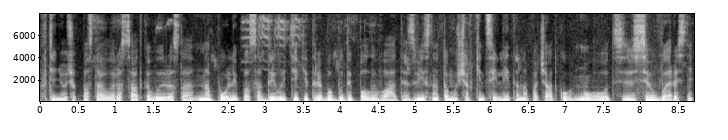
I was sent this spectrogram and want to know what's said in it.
В тіньочок поставили розсадка, виросла, на полі посадили, тільки треба буде поливати. Звісно, тому що в кінці літа, на початку, ну от в вересні,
